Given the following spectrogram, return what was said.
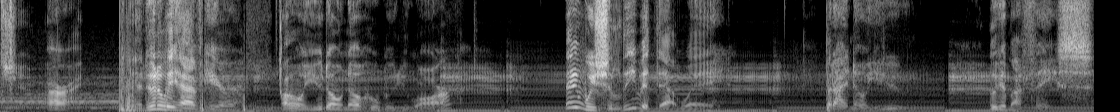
Shoot. Alright. And who do we have here? Oh, you don't know who you are? Maybe we should leave it that way. But I know you. Look at my face.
